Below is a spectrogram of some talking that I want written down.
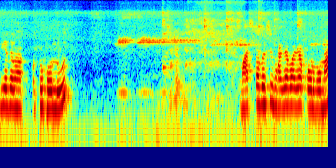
দিয়ে দেবো একটু হলুদ। মাছটা বেশি ভাজা ভাজা করব না।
